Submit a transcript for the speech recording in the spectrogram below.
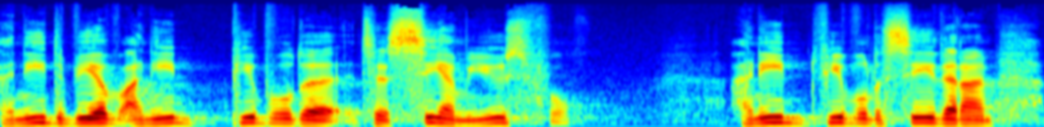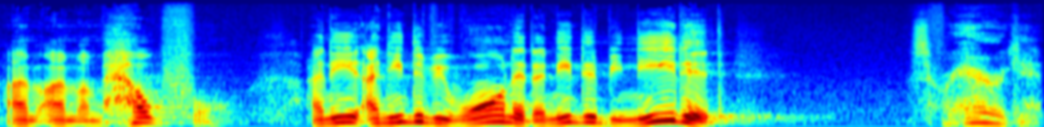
I need to be able, I need people to, to see I'm useful. I need people to see that I'm, I'm, I'm, I'm helpful. I need, I need to be wanted. I need to be needed. So we're arrogant.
